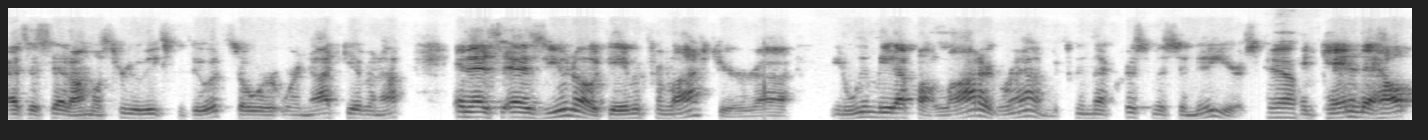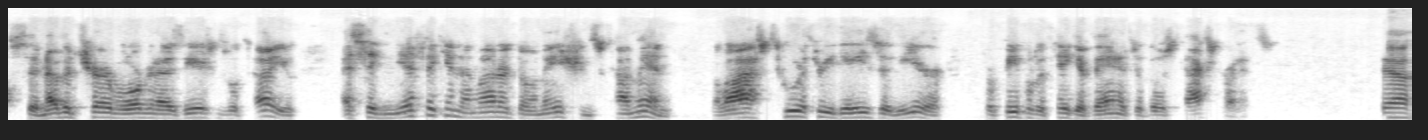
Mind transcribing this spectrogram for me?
as I said, almost three weeks to do it. So we're we're not giving up. And as as you know, David, from last year, uh, you know, we made up a lot of ground between that Christmas and New Year's. Yeah. And Canada Helps and other charitable organizations will tell you a significant amount of donations come in the last two or three days of the year for people to take advantage of those tax credits. Yeah.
